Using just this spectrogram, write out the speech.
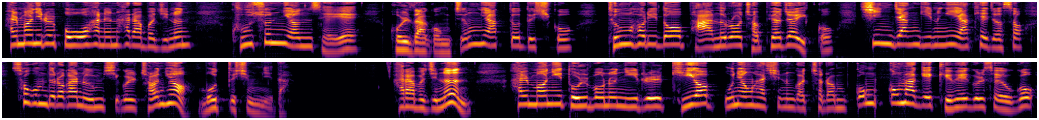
할머니를 보호하는 할아버지는 구순 연세에 골다공증 약도 드시고 등허리도 반으로 접혀져 있고 신장 기능이 약해져서 소금 들어간 음식을 전혀 못 드십니다. 할아버지는 할머니 돌보는 일을 기업 운영하시는 것처럼 꼼꼼하게 계획을 세우고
